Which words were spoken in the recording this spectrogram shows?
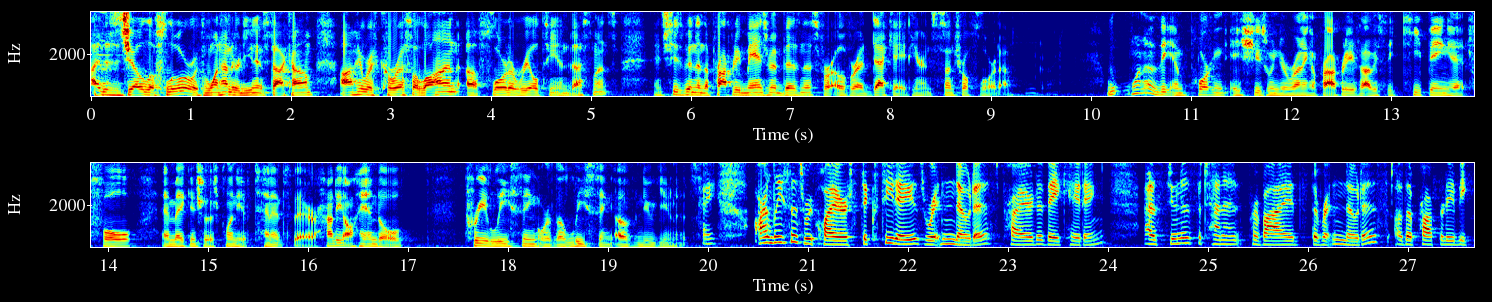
Hi, this is Joe LaFleur with 100units.com. I'm here with Carissa Lawhon of Florida Realty Investments, and she's been in the property management business for over a decade here in Central Florida. One of the important issues when you're running a property is obviously keeping it full and making sure there's plenty of tenants there. How do y'all handle pre-leasing or the leasing of new units? Okay. Our leases require 60 days written notice prior to vacating. As soon as the tenant provides the written notice, uh, the property be,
